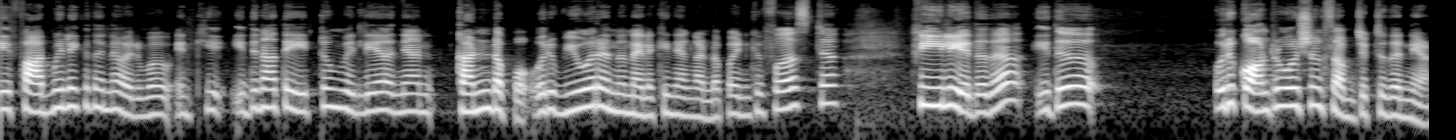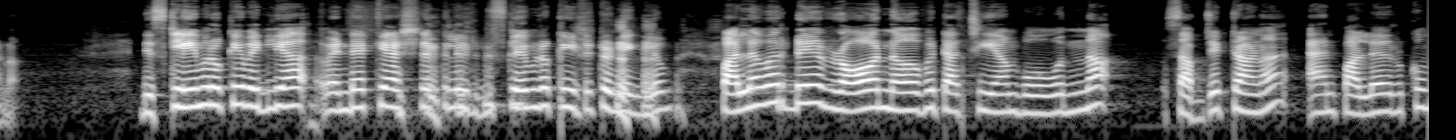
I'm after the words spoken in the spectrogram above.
ഈ ഫാർമിലേക്ക് തന്നെ വരുമ്പോൾ എനിക്ക് ഇതിനകത്ത് ഏറ്റവും വലിയ ഞാൻ കണ്ടപ്പോൾ ഒരു വ്യൂവർ എന്ന നിലയ്ക്ക് ഞാൻ കണ്ടപ്പോൾ എനിക്ക് ഫസ്റ്റ് ഫീൽ ചെയ്തത് ഇത് ഒരു കോൺട്രവേഴ്ഷ്യൽ സബ്ജക്റ്റ് തന്നെയാണ്. ഡിസ്ക്ലെയിമറൊക്കെ വലിയ വെണ്ടയ്ക്ക അക്ഷരത്തിൽ ഡിസ്ക്ലെയിമറൊക്കെ ഇട്ടിട്ടുണ്ടെങ്കിലും പലവരുടെ റോ നെർവ് ടച്ച് ചെയ്യാൻ പോകുന്ന സബ്ജക്റ്റാണ് ആൻഡ് പലർക്കും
